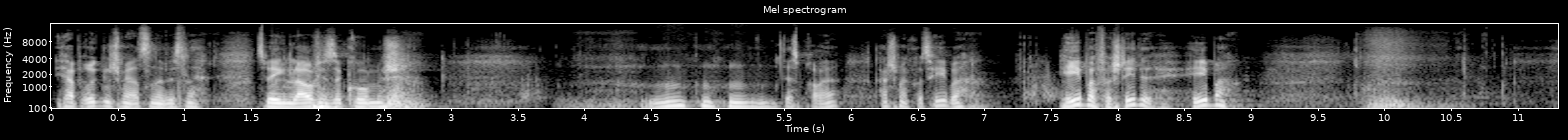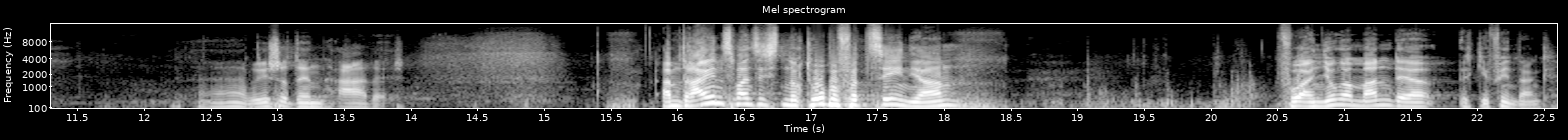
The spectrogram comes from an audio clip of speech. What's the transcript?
Ich habe Rückenschmerzen ein bisschen, deswegen laufe ich so komisch. Das brauche ich. Kannst du mal kurz Heber? Heber, versteht ihr? Heber. Ah, wo ist er denn? Ah, da ist. Am 23. Oktober vor zehn Jahren fuhr ein junger Mann, der, vielen Dank,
